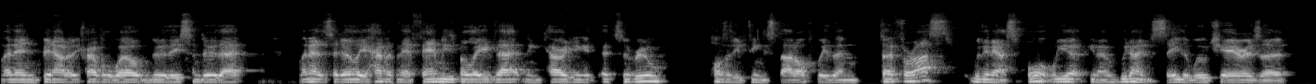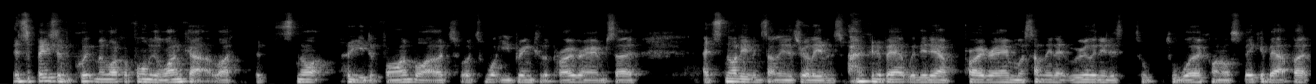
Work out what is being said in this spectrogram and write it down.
and then being able to travel the world and do this and do that. And as I said earlier, having their families believe that and encouraging it, it's a real positive thing to start off with. And so for us within our sport, we you know we don't see the wheelchair as a it's a piece of equipment like a Formula One car. Like it's not who you define by; it's, it's what you bring to the program. So it's not even something that's really even spoken about within our program or something that we really need to, to work on or speak about. But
